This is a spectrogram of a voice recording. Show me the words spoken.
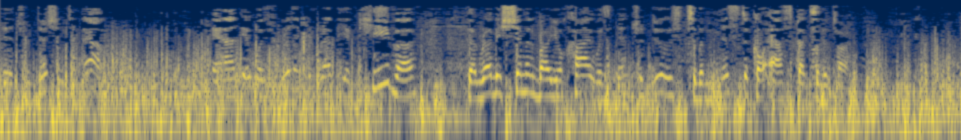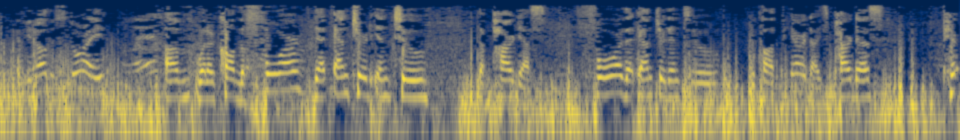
the tradition to them. And it was really from Rabbi Akiva that Rabbi Shimon Bar Yochai was introduced to the mystical aspects of the Torah. If you know the story of what are called the four that entered into the Pardes, four that entered into, we call it paradise. Pardes, par-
